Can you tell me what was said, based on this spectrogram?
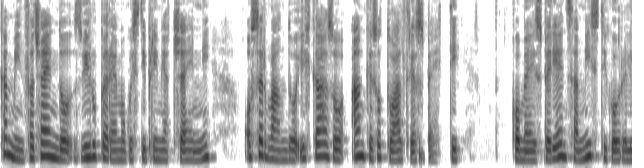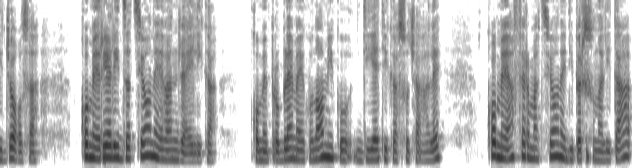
Cammin facendo svilupperemo questi primi accenni, osservando il caso anche sotto altri aspetti, come esperienza mistico-religiosa, come realizzazione evangelica, come problema economico di etica sociale, come affermazione di personalità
